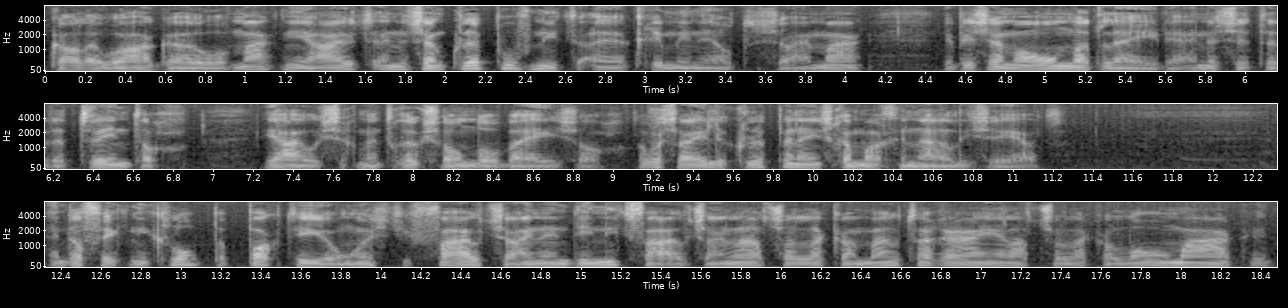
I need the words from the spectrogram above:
Calawago, maakt niet uit. En zo'n club hoeft niet crimineel te zijn, maar je zeg maar 100 leden en er zitten er 20 ja, hoe zich met drugshandel bezig. Dan wordt de hele club ineens gemarginaliseerd. En dat vind ik niet kloppen. Pak die jongens die fout zijn en die niet fout zijn. Laat ze lekker motor rijden, laat ze lekker lol maken.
